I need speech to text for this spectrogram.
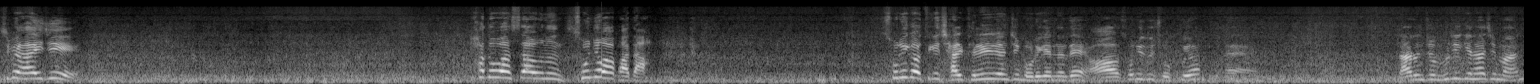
집에 가야지. 파도와 싸우는 소녀와 바다. 소리가 어떻게 잘 들리는지 모르겠는데, 아, 소리도 좋고요. 예. 날은 좀 흐리긴 하지만,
